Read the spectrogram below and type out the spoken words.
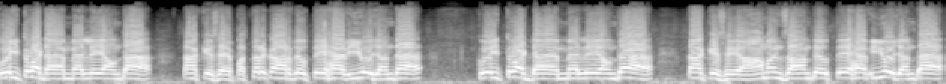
ਕੋਈ ਤੁਹਾਡਾ ਐਮਐਲਏ ਆਉਂਦਾ ਤਾਂ ਕਿਸੇ ਪੱਤਰਕਾਰ ਦੇ ਉੱਤੇ ਹੈਵੀ ਹੋ ਜਾਂਦਾ ਕੋਈ ਤੁਹਾਡਾ ਐਮਐਲਏ ਆਉਂਦਾ ਤਾਂ ਕਿਸੇ ਆਮ ਇਨਸਾਨ ਦੇ ਉੱਤੇ ਹੈਵੀ ਹੋ ਜਾਂਦਾ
